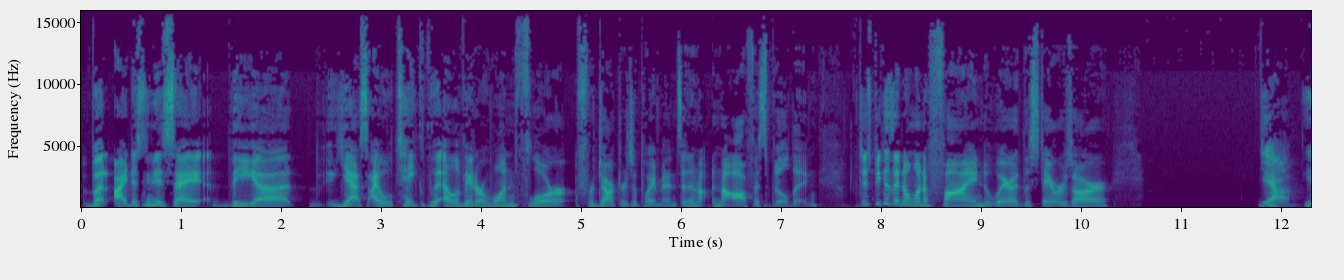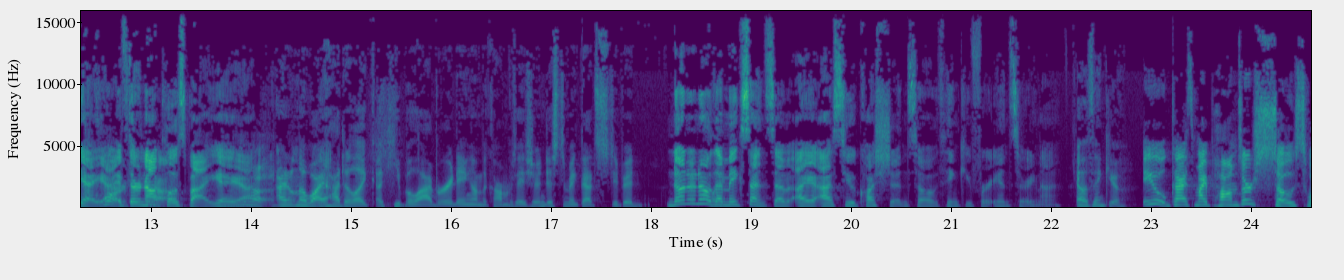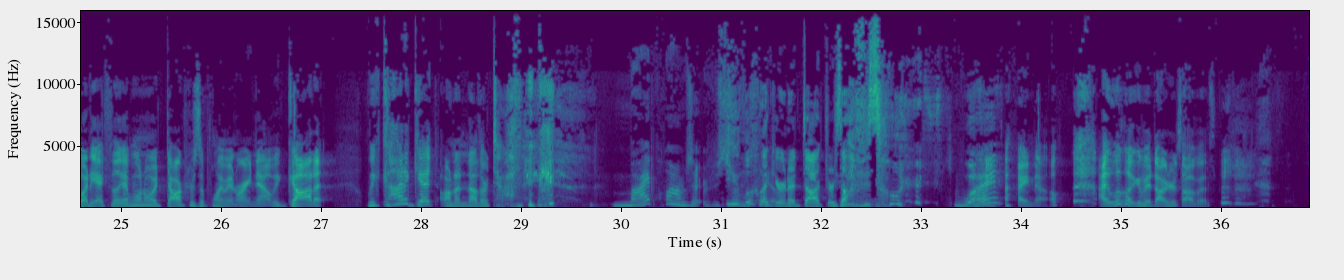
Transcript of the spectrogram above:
but I just need to say the uh, yes, I will take the elevator one floor for doctor's appointments in an, in an office building, just because I don't want to find where the stairs are. Yeah, yeah, yeah. course, if they're not yeah. close by, yeah, yeah. I don't know why I had to like uh, keep elaborating on the conversation just to make that stupid. No, no, no. That makes sense. I, I asked you a question, so thank you for answering that. Oh, thank you. Ew, guys, my palms are so sweaty. I feel like I'm going to a doctor's appointment right now. We gotta we gotta get on another topic. My palms are. You look like you're in a doctor's office. Lauren. what? I know. I look like I'm in a doctor's office.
